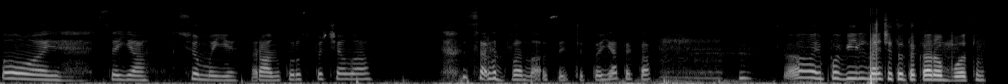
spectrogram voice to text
Ой, це я з 7 ранку розпочала. Зараз 12. Чи то я така ой, повільна, чи то така робота.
